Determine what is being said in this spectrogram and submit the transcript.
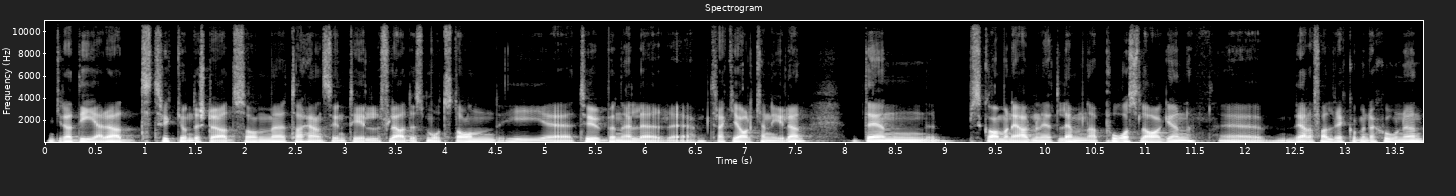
graderad tryckunderstöd som eh, tar hänsyn till flödesmotstånd i eh, tuben eller eh, trakealkanylen. Den ska man i allmänhet lämna påslagen. Eh, det är i alla fall rekommendationen.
